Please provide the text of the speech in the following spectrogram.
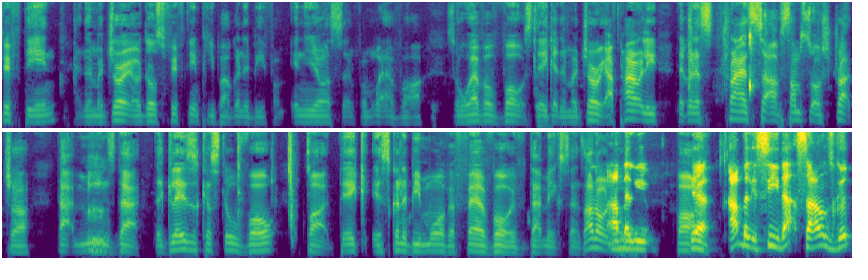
15, and the majority of those 15 people are going to be from Ineos and from whatever. So whoever votes, they get the majority. Apparently, they're going to try and set up some sort of structure that hmm. means that the Glazers can still vote, but they it's going to be more of a fair vote if that makes sense. I don't. Know, I believe. Yeah, I believe. See, that sounds good.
